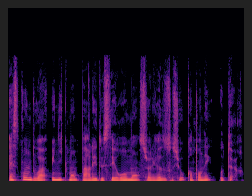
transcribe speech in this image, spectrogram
est-ce qu'on doit uniquement parler de ses romans sur les réseaux sociaux quand on est auteur?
